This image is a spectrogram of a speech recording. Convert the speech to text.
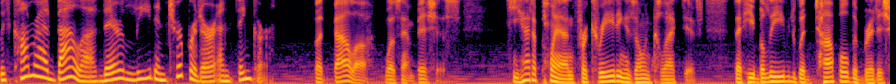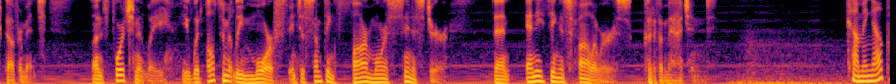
with Comrade Bala their lead interpreter and thinker. But Bala was ambitious. He had a plan for creating his own collective that he believed would topple the British government. Unfortunately, it would ultimately morph into something far more sinister than anything his followers could have imagined. Coming up,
